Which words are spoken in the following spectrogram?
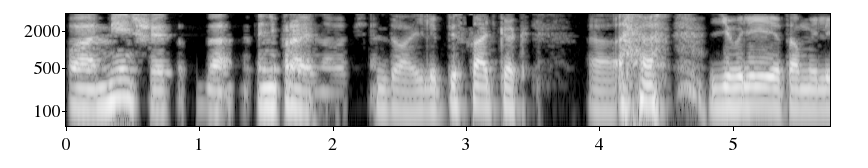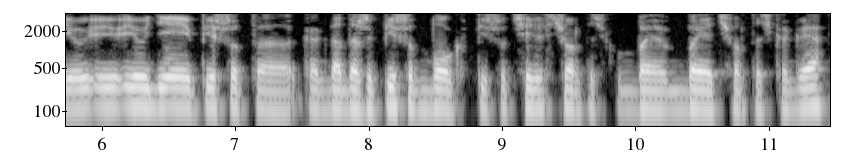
поменьше? Это, да, это неправильно вообще. Да, или писать как евреи там или иудеи пишут, э, когда даже пишут Бог, пишут через черточку Б, Б черточка Г.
